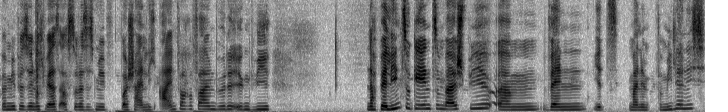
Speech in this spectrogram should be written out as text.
bei mir persönlich wäre es auch so, dass es mir wahrscheinlich einfacher fallen würde, irgendwie nach Berlin zu gehen zum Beispiel, ähm, wenn jetzt meine Familie nicht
